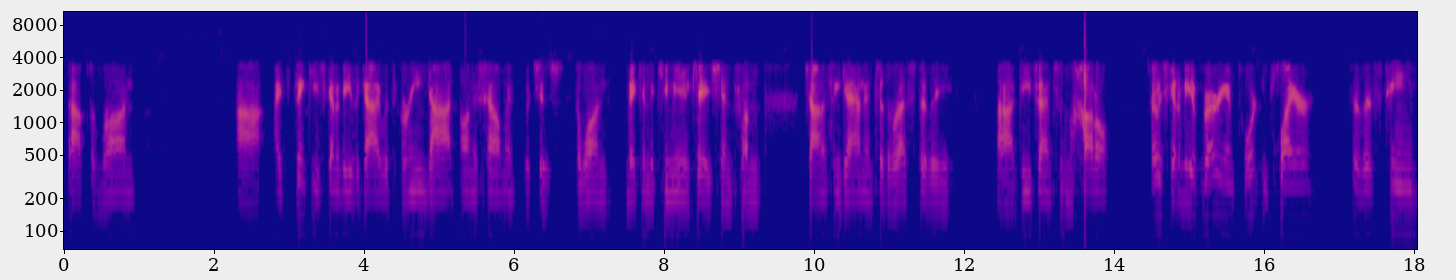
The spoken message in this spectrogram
stop the run. Uh, I think he's going to be the guy with the green dot on his helmet, which is the one making the communication from Jonathan Gannon to the rest of the uh, defense in the huddle. So he's going to be a very important player to this team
